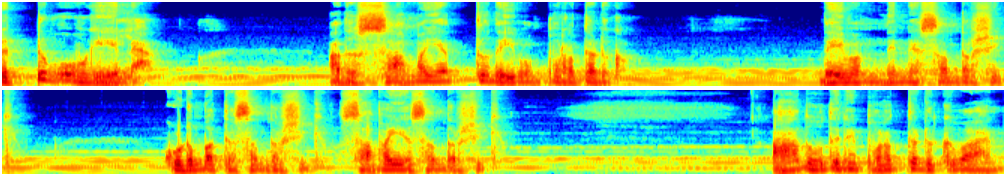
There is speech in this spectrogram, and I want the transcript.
കെട്ടുപോവുകയില്ല. അത് സമയത്ത് ദൈവം പുറത്തെടുക്കും. ദൈവം നിന്നെ സന്ദർശിക്കും കുടുംബത്തെ സന്ദർശിക്കും സഭയെ സന്ദർശിക്കും. ആ ദൂതിനെ പുറത്തെടുക്കുവാൻ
